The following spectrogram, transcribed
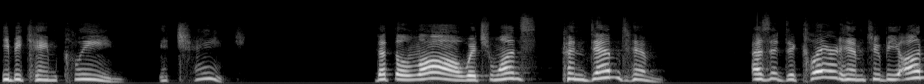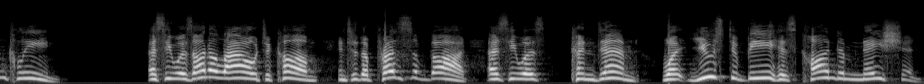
he became clean, it changed. That the law, which once condemned him, as it declared him to be unclean, as he was unallowed to come into the presence of God, as he was condemned, what used to be his condemnation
